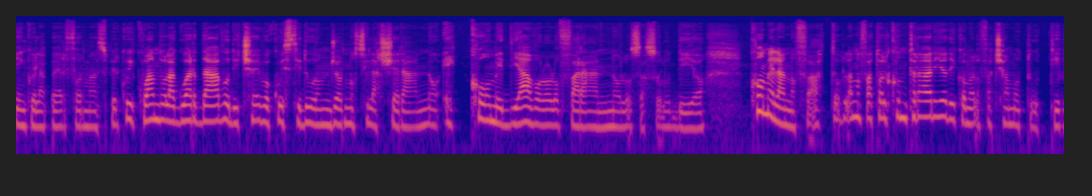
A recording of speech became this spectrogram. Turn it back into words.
in quella performance, per cui quando la guardavo dicevo questi due un giorno si lasceranno e come diavolo lo faranno, lo sa solo Dio. Come l'hanno fatto? L'hanno fatto al contrario di come lo facciamo tutti,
